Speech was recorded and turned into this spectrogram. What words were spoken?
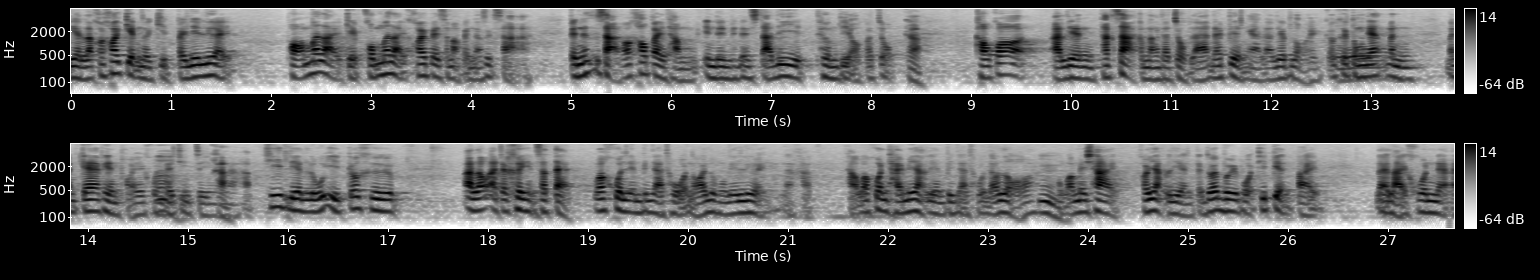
เรียนแล้วค่อยๆเก็บหน่วยกิตไปเรื่อยๆพร้อมเมื่อไหร่เก็บครบเมื่อไหร่ค่อยไปสมัครเป็นนักศึกษา เป็นนักศึกษาก็เข้าไปทำ independent study เทอมเดียวก็จบครับเขาก็อะเรียน TUXSA กำลังจะจบแล้วได้เปลี่ยนงานแล้วเรียบร้อย ก็คือตรงเนี้ยมันมันแก้เพนพอยให้คนได้จริงครับๆนะครับที่เรียนรู้อีกก็คืออะเราอาจจะเคยเห็นสแตทว่าคนเรียนปริญญาโทน้อยลงเรื่อยๆนะครับ ถามว่าคนไทยไม่อยากเรียนปริญญาโทแล้วเหรออมผมว่าไม่ใช่ เขาอยากเรียน แต่ด้วยบริบทที่เปลี่ยนไป หลาย ๆ คนเนี่ย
